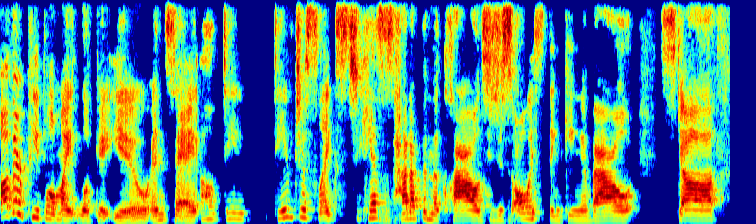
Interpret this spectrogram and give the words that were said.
other people might look at you and say, "Oh, Dave, Dave just likes to, he has his head up in the clouds. He's just always thinking about stuff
